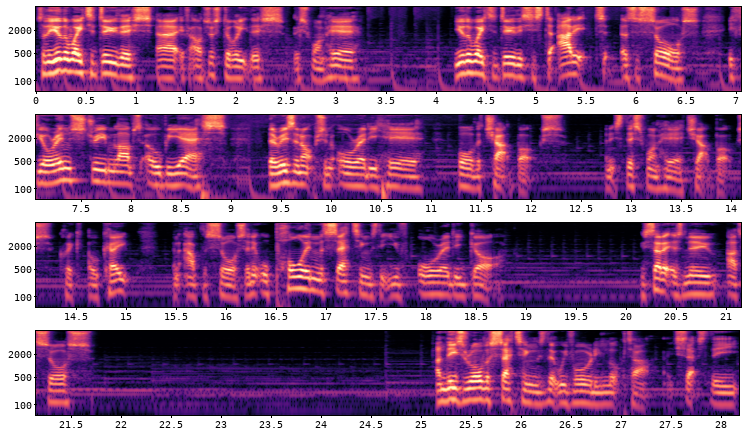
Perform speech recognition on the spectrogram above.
So the other way to do this, uh, if I'll just delete this, this one here. The other way to do this is to add it as a source. If you're in Streamlabs OBS, there is an option already here for the chat box and it's this one here, chat box. Click OK and add the source, and it will pull in the settings that you've already got. You set it as new, add source. And these are all the settings that we've already looked at. It sets the,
